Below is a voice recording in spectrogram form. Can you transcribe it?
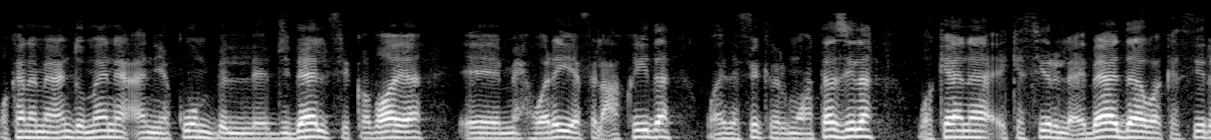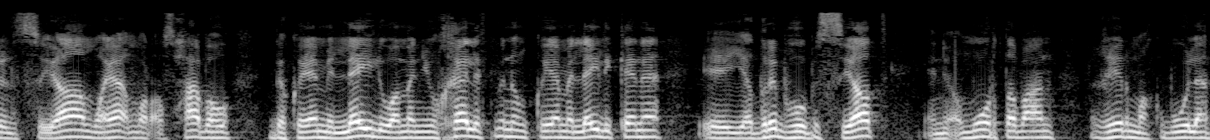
وكان ما عنده مانع أن يقوم بالجدال في قضايا آه، محورية في العقيدة وهذا فكر المعتزلة. وكان كثير العبادة وكثير الصيام ويأمر أصحابه بقيام الليل. ومن يخالف منهم قيام الليل كان يضربه بالسياط يعني أمور طبعا غير مقبولة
